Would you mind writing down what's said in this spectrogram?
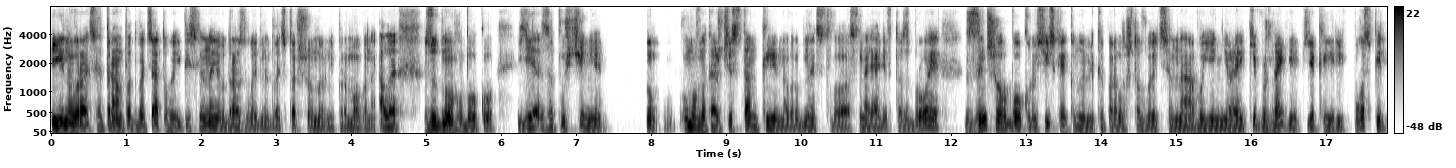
І інаугурація Трампа 20-го і після неї одразу ледь не 21-го мирні перемовини. Але з одного боку є запущені. Ну, умовно кажучи, станки на виробництво снарядів та зброї. З іншого боку, російська економіка перелаштовується на воєнні рейки вже який рік поспіль,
